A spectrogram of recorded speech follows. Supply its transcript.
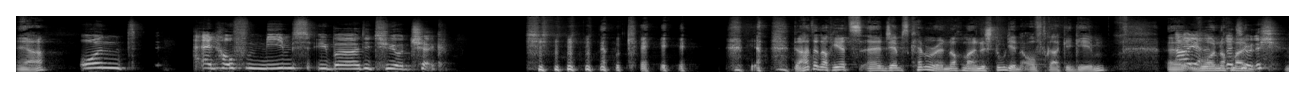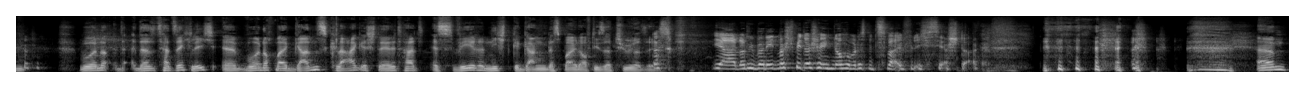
ja. und ein Haufen Memes über die Tür und Jack. okay. Ja, da hatte doch jetzt äh, James Cameron noch mal einen Studienauftrag gegeben, äh, Ah ja, wo er noch natürlich. mal, wo er noch, das ist tatsächlich, äh, wo er noch mal ganz klargestellt hat, es wäre nicht gegangen, dass beide auf dieser Tür sind. Das, ja, darüber reden wir später wahrscheinlich noch, aber das bezweifle ich sehr stark. ähm,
